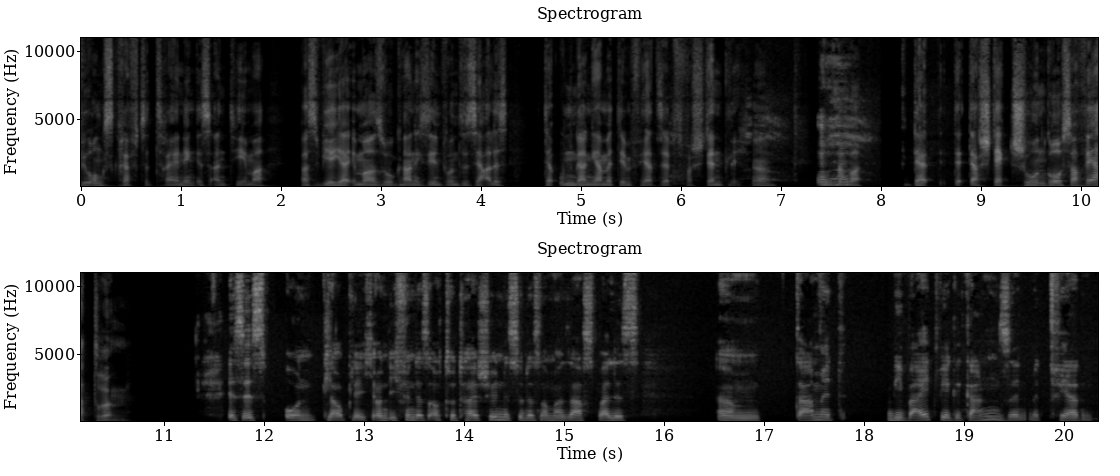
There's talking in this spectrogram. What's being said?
Führungskräftetraining ist ein Thema, was wir ja immer so gar nicht sehen. Für uns ist ja alles der Umgang ja mit dem Pferd selbstverständlich. Ne? Mhm. Aber da, da steckt schon großer Wert drin. Es ist unglaublich. Und ich finde es auch total schön, dass du das nochmal sagst, weil es ähm, damit, wie weit wir gegangen sind mit Pferden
